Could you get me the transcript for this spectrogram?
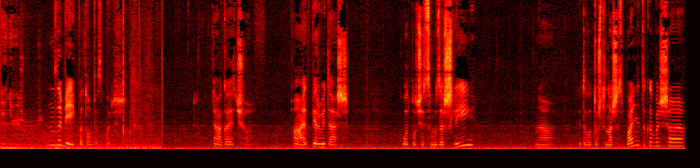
Я не вижу. Ну, забей, потом посмотришь. Так, а это что? А, это первый этаж. Вот, получается, мы зашли. На. Это вот то, что наша спальня такая большая.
